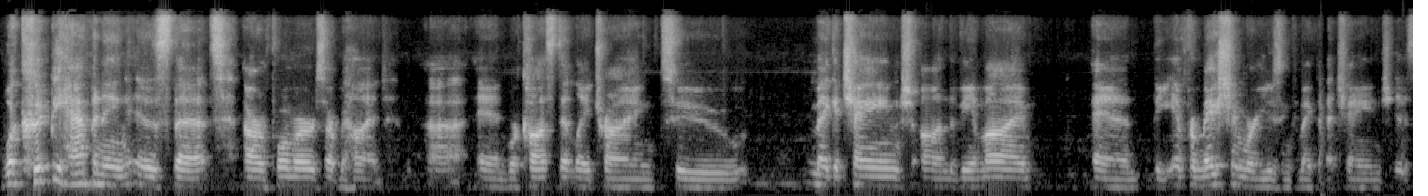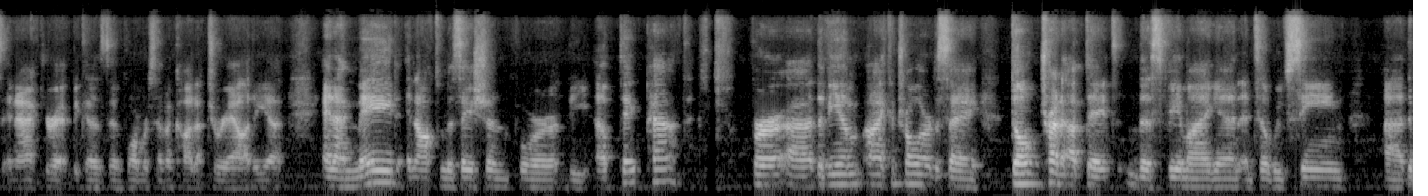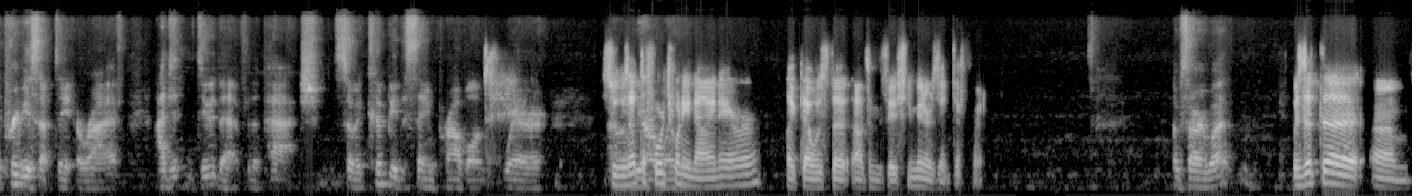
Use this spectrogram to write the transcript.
What could be happening is that our informers are behind uh, and we're constantly trying to make a change on the VMI and the information we're using to make that change is inaccurate because the informers haven't caught up to reality yet. And I made an optimization for the update path for uh, the VMI controller to say, don't try to update this VMI again until we've seen uh, the previous update arrive. I didn't do that for the patch. So it could be the same problem where so was that the 429 error? Like that was the optimization you made, or is it different? I'm sorry, what? Was that the um,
